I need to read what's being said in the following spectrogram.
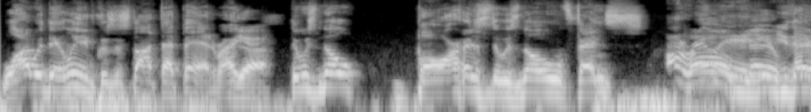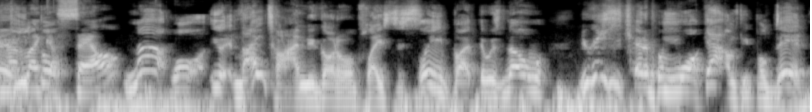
why would they leave? Because it's not that bad, right? Yeah. There was no bars. There was no fence. Oh, really? Oh, okay, you, you okay. didn't have like a People- cell? Not well. You, at nighttime, you go to a place to sleep, but there was no. You could just get up and walk out, and people did.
